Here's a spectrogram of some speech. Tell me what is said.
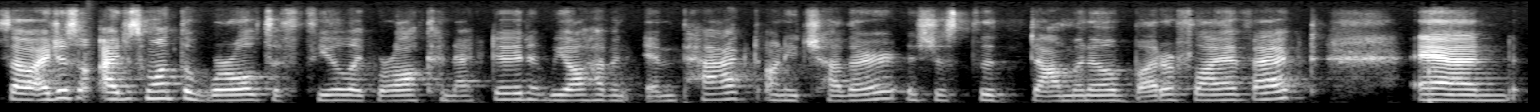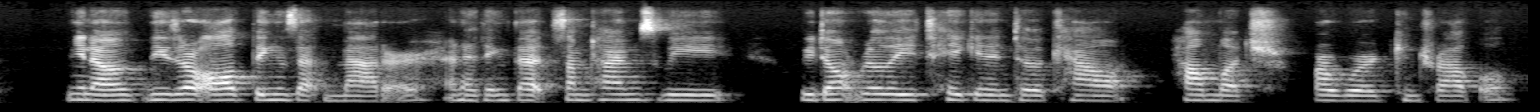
so I just I just want the world to feel like we're all connected and we all have an impact on each other. It's just the domino butterfly effect. And you know, these are all things that matter. And I think that sometimes we we don't really take it into account how much our word can travel.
